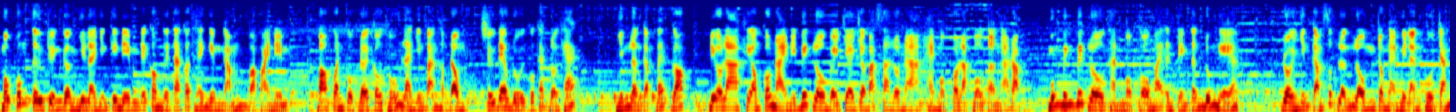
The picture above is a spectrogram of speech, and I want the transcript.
Một cuốn tự truyện gần như là những kỷ niệm để con người ta có thể nghiệm ngẫm và hoài niệm. Bao quanh cuộc đời cầu thủ là những bản hợp đồng, sự đeo đuổi của các đội khác. Những lần gặp Pep Guardiola khi ông cố này nỉ biết lô về chơi cho Barcelona hay một câu lạc bộ tận Ả Rập, muốn biến biết lô thành một cỗ máy in tiền tấn đúng nghĩa, rồi những cảm xúc lẫn lộn trong ngày Milan thua trắng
